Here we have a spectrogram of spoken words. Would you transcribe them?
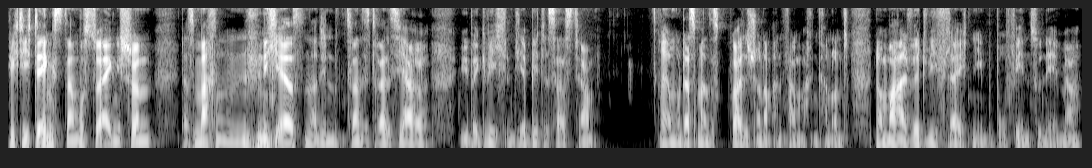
richtig denkst, dann musst du eigentlich schon das machen, nicht erst, nachdem du 20, 30 Jahre Übergewicht und Diabetes hast, ja. Ähm, und dass man das quasi schon am Anfang machen kann und normal wird, wie vielleicht ein Ibuprofen zu nehmen, ja.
